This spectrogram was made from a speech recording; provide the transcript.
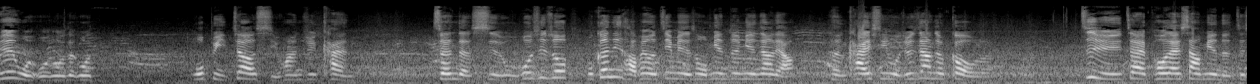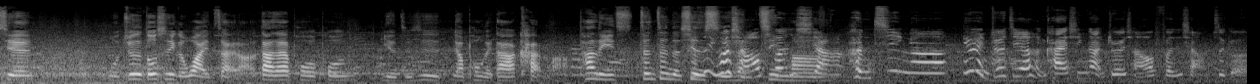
因为我我我的我我比较喜欢去看真的事物，或是说我跟你好朋友见面的时候，我面对面这样聊很开心，我觉得这样就够了。至于在 po 在上面的这些，我觉得都是一个外在啦。大家 po po 也只是要 po 给大家看嘛。它离真正的现实很近吗？想要分享，很近啊。因为你觉得今天很开心，那你就会想要分享这个，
